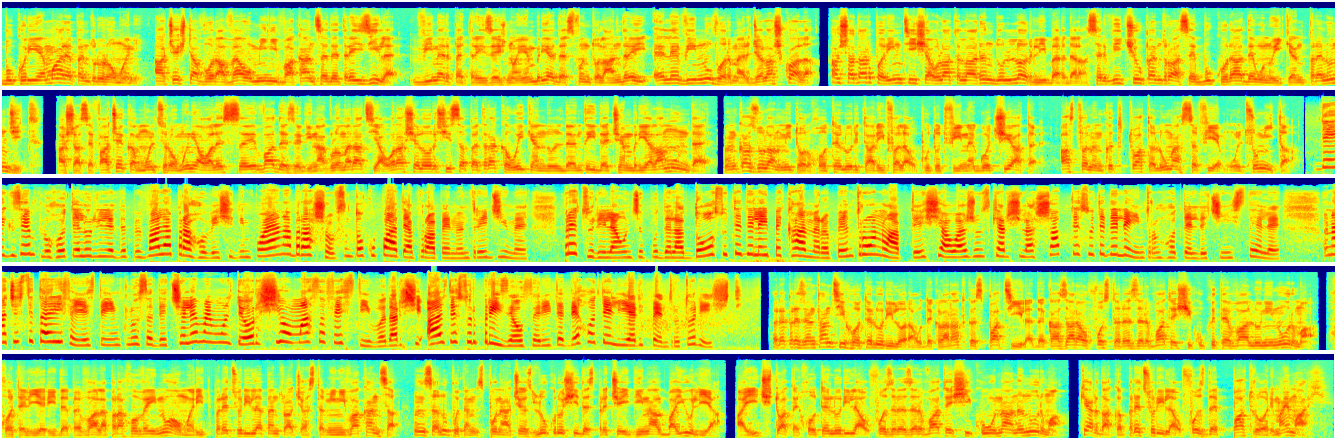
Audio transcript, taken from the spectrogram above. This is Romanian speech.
Bucurie mare pentru români. Aceștia vor avea o mini-vacanță de 3 zile. Vineri pe 30 noiembrie de Sfântul Andrei, elevii nu vor merge la școală. Așadar, părinții și-au luat la rândul lor liber de la serviciu pentru a se bucura de un weekend prelungit. Așa se face că mulți români au ales să evadeze din aglomerația orașelor și să petreacă weekendul de 1 decembrie la munte. În cazul anumitor hoteluri, tarifele au putut fi negociate, astfel încât toată lumea să fie mulțumită. De exemplu, hotelurile de pe Valea Prahovei și din Poiana Brașov sunt ocupate aproape în întregime. Prețurile au început de la 200 de lei pe cameră pentru o noapte și au ajuns chiar și la 700 de lei într-un hotel de 5 stele. În aceste tarife este inclusă de cele mai multe ori și o masă festivă exclusivă, dar și alte surprize oferite de hotelieri pentru turiști. Reprezentanții hotelurilor au declarat că spațiile de cazare au fost rezervate și cu câteva luni în urmă. Hotelierii de pe Valea Prahovei nu au mărit prețurile pentru această mini-vacanță, însă nu putem spune acest lucru și despre cei din Alba Iulia. Aici toate hotelurile au fost rezervate și cu un an în urmă, chiar dacă prețurile au fost de patru ori mai mari.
